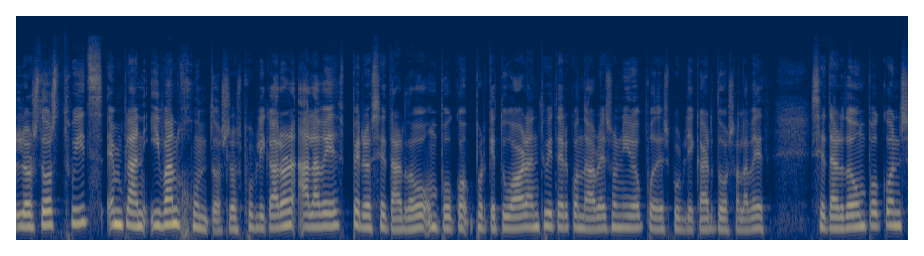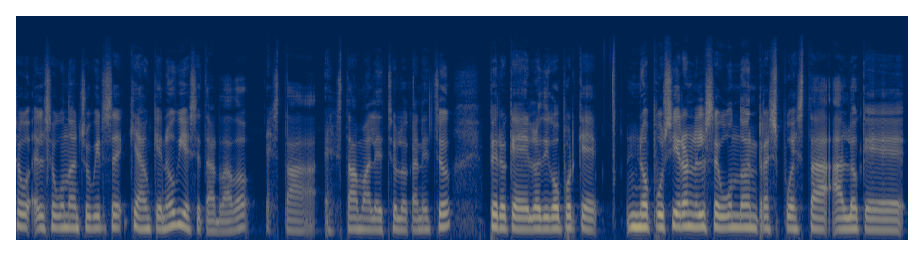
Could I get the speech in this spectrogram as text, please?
los dos tweets en plan iban juntos, los publicaron a la vez, pero se tardó un poco, porque tú ahora en Twitter cuando abres un hilo puedes publicar dos a la vez. Se tardó un poco en el segundo en subirse, que aunque no hubiese tardado, está, está mal hecho lo que han hecho, pero que lo digo porque no pusieron el segundo en respuesta a lo que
